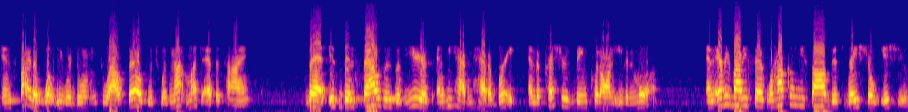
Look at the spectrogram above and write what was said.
in spite of what we were doing to ourselves, which was not much at the time, that it's been thousands of years and we haven't had a break. And the pressure is being put on even more. And everybody says, well, how can we solve this racial issue?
